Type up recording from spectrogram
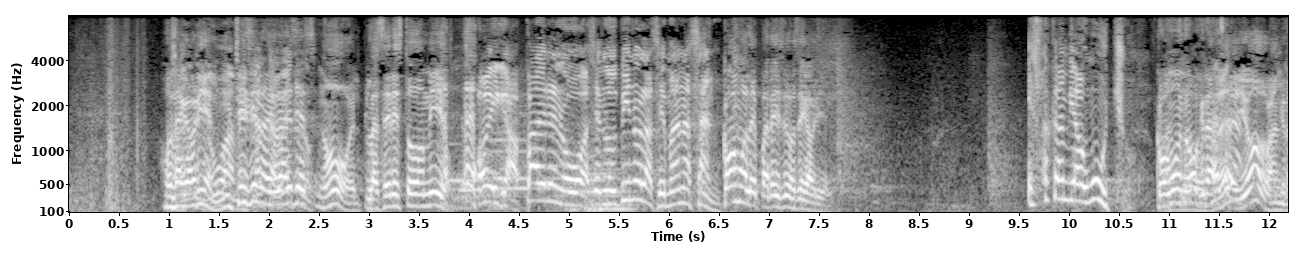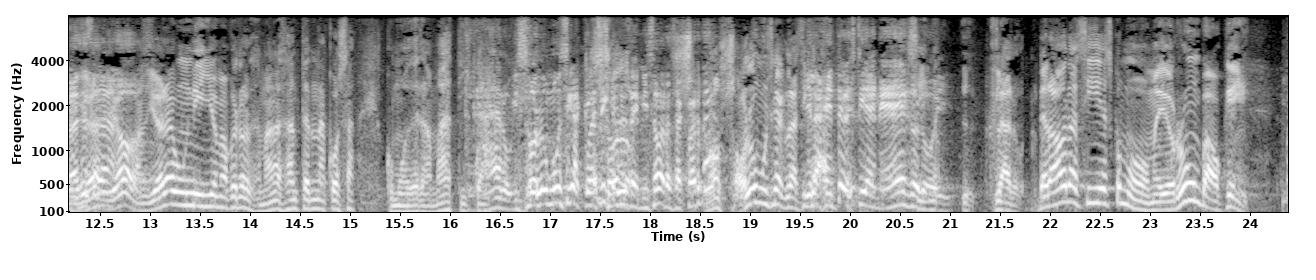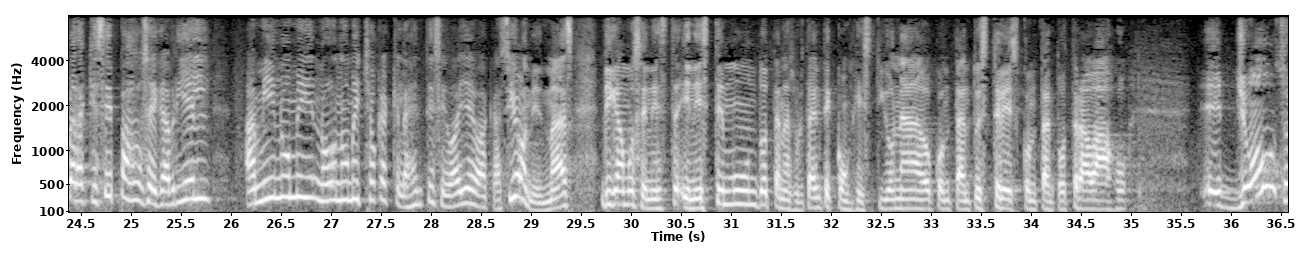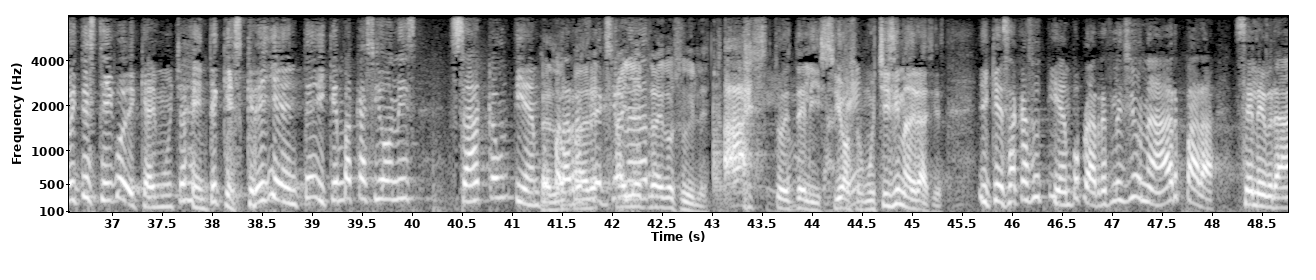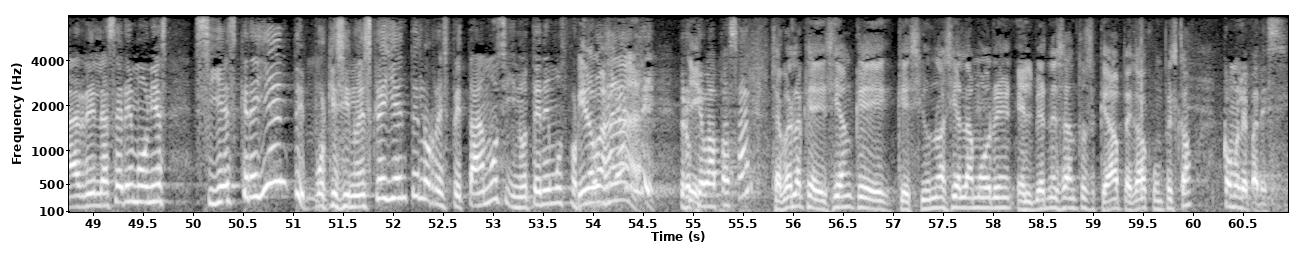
José Gabriel, muchísimas gracias. No, el placer es todo mío. Oiga, padre Novoa, se nos vino la Semana Santa. ¿Cómo le parece, José Gabriel? Eso ha cambiado mucho. ¿Cómo no? Gracias a Dios, cuando gracias yo a era- Dios. Cuando yo era un niño, me acuerdo que la Semana Santa era una cosa como dramática. Claro, y solo música clásica en las emisoras, ¿se acuerdan? No, solo música clásica. Y la gente vestida de negro. Sí, y- claro. Pero ahora sí es como medio rumba o qué. Para que sepa, José Gabriel, a mí no me, no, no me choca que la gente se vaya de vacaciones, más, digamos, en este, en este mundo tan absolutamente congestionado, con tanto estrés, con tanto trabajo. Eh, yo soy testigo de que hay mucha gente que es creyente y que en vacaciones saca un tiempo Perdón, para padre, ahí reflexionar. le traigo su dileta. Ah, esto es delicioso, muchísimas gracias. Y que saca su tiempo para reflexionar, para celebrar las ceremonias, si es creyente, porque si no es creyente lo respetamos y no tenemos por qué no. Pero Sí. ¿qué va a pasar? ¿Se acuerda que decían que, que si uno hacía el amor en- el Viernes Santo se quedaba pegado con un pescado? ¿Cómo le parece?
